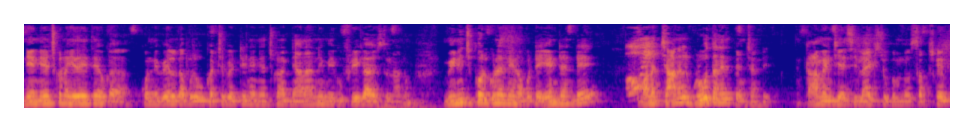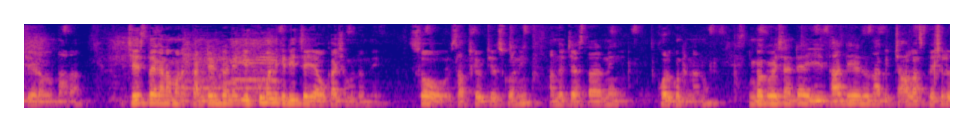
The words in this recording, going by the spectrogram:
నేను నేర్చుకున్న ఏదైతే ఒక కొన్ని వేల డబ్బులు ఖర్చు పెట్టి నేను నేర్చుకున్న జ్ఞానాన్ని మీకు ఫ్రీగా ఇస్తున్నాను. మీ నుంచి కోరుకునేది నేను ఒకటే ఏంటంటే మన ఛానల్ గ్రోత్ అనేది పెంచండి. కామెంట్ చేసి లైక్స్ రూపంలో సబ్స్క్రైబ్ చేయడం ద్వారా చేస్తే కనుక మన కంటెంట్ అనేది ఎక్కువ మందికి రీచ్ అయ్యే అవకాశం ఉంటుంది. సో సబ్స్క్రైబ్ చేసుకొని అందరు చేస్తారని కోరుకుంటున్నాను. ఇంకొక విషయం అంటే ఈ థర్డ్ ఇయర్ నాకు చాలా స్పెషల్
